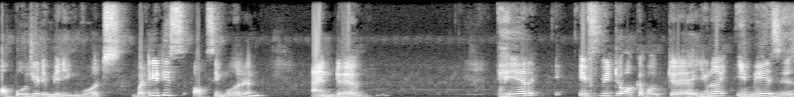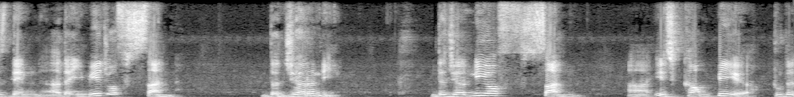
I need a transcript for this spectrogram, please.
opposite meaning words. But it is oxymoron. And uh, here if we talk about uh, you know images then uh, the image of sun the journey the journey of sun uh, is compared to the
